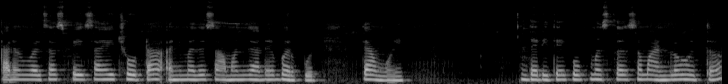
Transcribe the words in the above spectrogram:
कारण वरचा स्पेस आहे छोटा आणि माझं सामान झालं आहे भरपूर. त्यामुळे. तरी ते खूप मस्त असं मांडलं होतं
